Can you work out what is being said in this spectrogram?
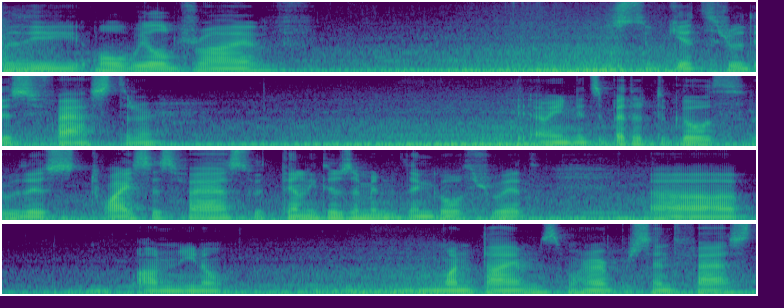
with the all-wheel drive just to get through this faster. I mean, it's better to go through this twice as fast with 10 liters a minute than go through it uh, on, you know, one times 100% fast,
